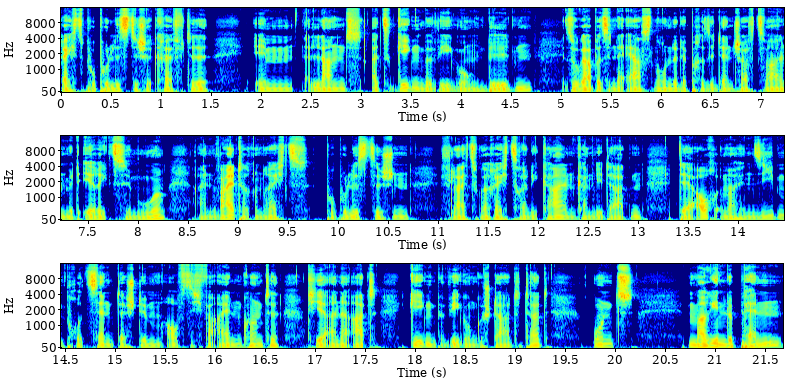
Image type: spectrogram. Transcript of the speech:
rechtspopulistische Kräfte im Land als Gegenbewegung bilden. So gab es in der ersten Runde der Präsidentschaftswahlen mit Eric Zemmour einen weiteren rechtspopulistischen, vielleicht sogar rechtsradikalen Kandidaten, der auch immerhin 7% der Stimmen auf sich vereinen konnte und hier eine Art Gegenbewegung gestartet hat. Und Marine Le Pen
